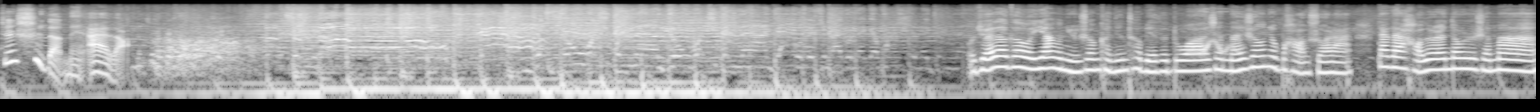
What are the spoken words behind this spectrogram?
真是的，没爱了。我觉得跟我一样的女生肯定特别的多，像男生就不好说啦。大概好多人都是什么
